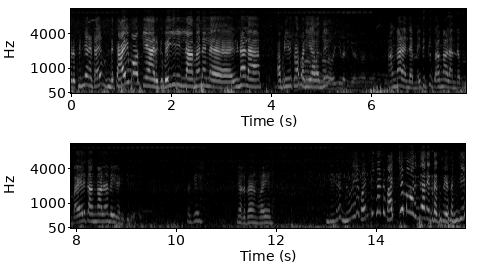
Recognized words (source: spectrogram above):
ஒரு பின்னணி டைம் இந்த டைம் ஓகேயா இருக்கு. வெயில் இல்லாம நல்ல இனலா அப்படி இருக்கிறபடியா வந்து அங்கால அந்த இதுக்கு அங்கால அந்த வயலுக்கு அங்கால தான் வெயில் அடிக்குது. ஓகே இதில் பாருங்க வயல். இங்க இதில் நிறைய வண்டி காட்டு வச்ச மாதிரி தானே கிடக்கு செஞ்சு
